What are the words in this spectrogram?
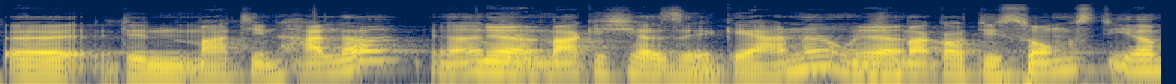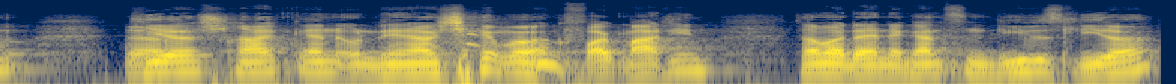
äh, den Martin Haller, ja, Ja. den mag ich ja sehr gerne und Ja. ich mag auch die Songs, die er, die er schreibt gerne. Und den habe ich immer gefragt, Martin, sag mal, deine ganzen Liebeslieder,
